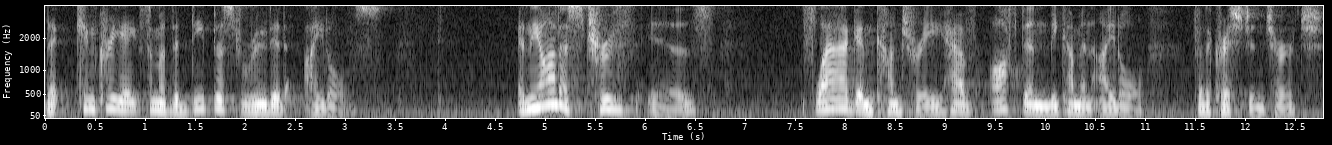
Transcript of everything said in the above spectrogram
that can create some of the deepest rooted idols. And the honest truth is, flag and country have often become an idol for the Christian church.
